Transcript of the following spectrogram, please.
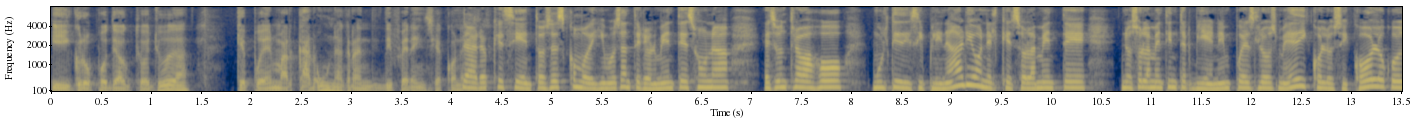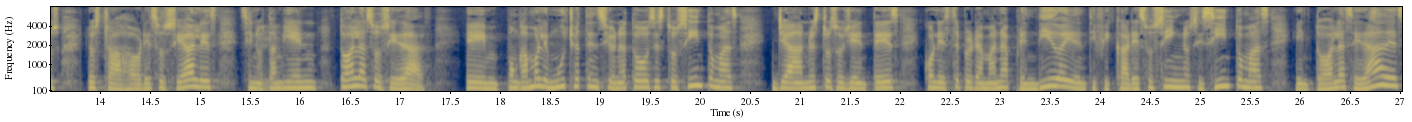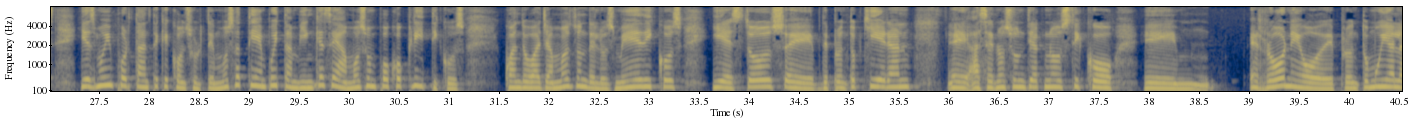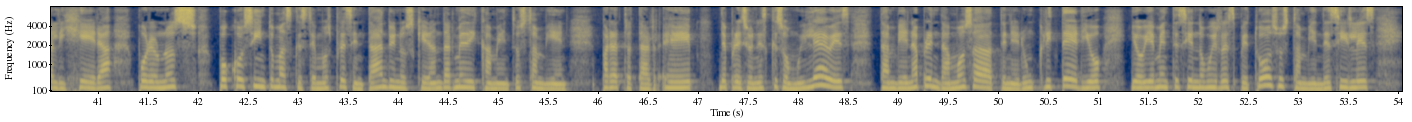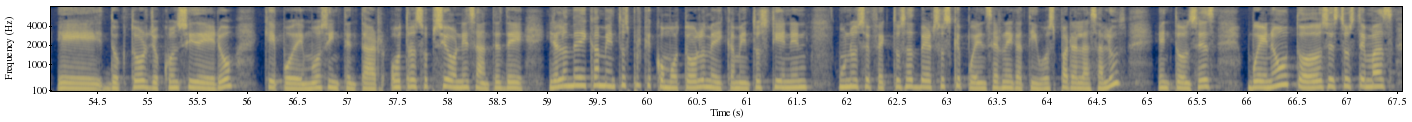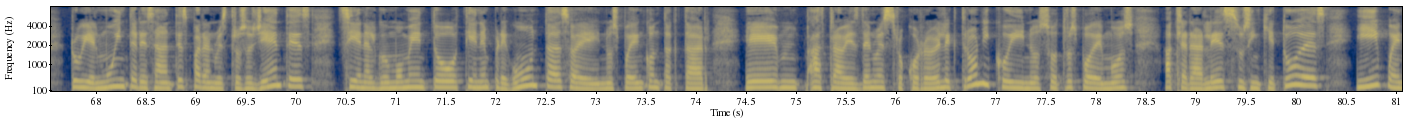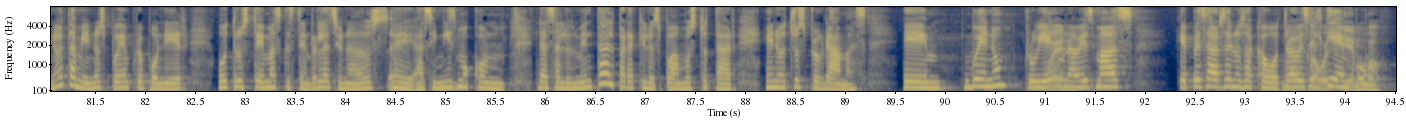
y grupos de autoayuda que pueden marcar una gran diferencia con claro Claro que sí. Entonces, como dijimos anteriormente, es una es un trabajo multidisciplinario en el que solamente no solamente intervienen pues los médicos, los psicólogos, los trabajadores sociales, sino también toda la sociedad. Em, pongámosle mucha atención a todos estos síntomas. Ya nuestros oyentes con este programa han aprendido a identificar esos signos y síntomas en todas las edades y es muy importante que consultemos a tiempo y también que seamos un poco críticos cuando vayamos donde los médicos y estos eh, de pronto quieran eh, hacernos un diagnóstico em, erróneo o de pronto muy a la ligera por unos pocos síntomas que estemos presentando y nos quieran dar medicamentos también para tratar eh, depresiones que son muy leves, también aprendamos a tener un criterio y obviamente siendo muy respetuosos, también decirles, eh, doctor, yo considero que podemos intentar otras opciones antes de ir a los medicamentos porque como todos los medicamentos tienen unos efectos adversos que pueden ser negativos para la salud. Entonces, bueno, todos estos temas, Rubiel, muy interesantes para nuestros oyentes. Si en algún momento tienen preguntas, eh, nos pueden contactar em, a través de nuestro correo electrónico y nosotros podemos aclararles sus inquietudes y bueno, también nos pueden proponer otros temas que estén relacionados eh, asimismo con la salud mental para que los podamos tratar en otros programas. Em, bueno, Rubiel, una vez más, qué pesar, se nos acabó otra vez el tiempo.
